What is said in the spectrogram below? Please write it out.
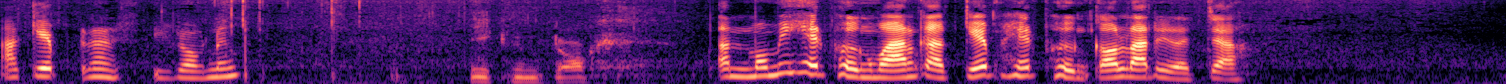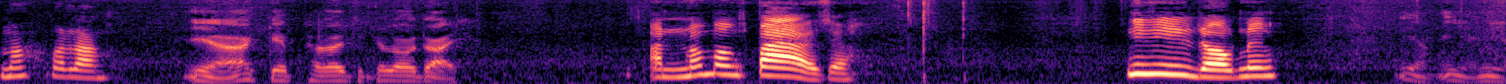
อาเก็บนั่นอีกดอกหนึง อีกหนึ่งดอก อันมมีเห็ดเพิงหวานกับเก็บเห็ดเพิงเกาลัดนี่แหละจ้ะเนาะฝรั่งอย่าเก็บ อะไรที่เราได้อันมะเบิงป้าจ้ะนี่นี่ดอกหนึงอย่างนี้อย่างนี้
